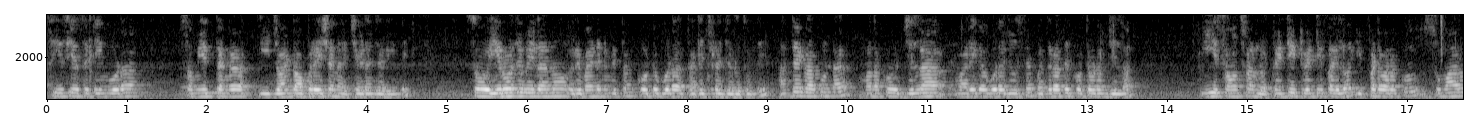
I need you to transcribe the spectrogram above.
సిసిఎస్ టీం కూడా సంయుక్తంగా ఈ జాయింట్ ఆపరేషన్ చేయడం జరిగింది. సో ఈ రోజు వీళ్ళను రిమాండ్ నిమిత్తం కోర్టుకు కూడా తరలించడం జరుగుతుంది. అంతేకాకుండా మనకు జిల్లా వారీగా కూడా చూస్తే భద్రాద్రి కొత్తగూడెం జిల్లా ఈ సంవత్సరంలో ట్వంటీ ట్వంటీ ఫైవ్లో ఇప్పటి వరకు సుమారు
